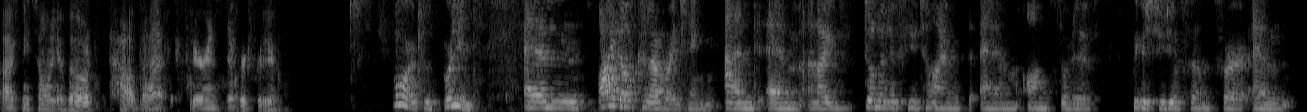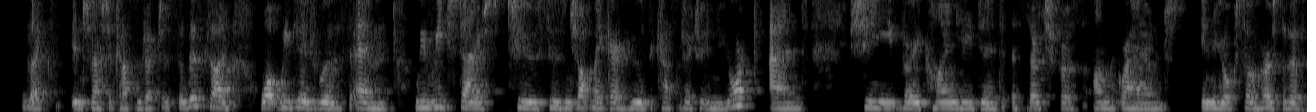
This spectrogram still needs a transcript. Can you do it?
Uh, can you tell me about how that experience differed for you? Sure, it was brilliant. Um, I love collaborating, and um, and I've done it a few times um, on sort of bigger studio films for um, like international casting directors. So this time, what we did was um, we reached out to Susan Shopmaker, who is a casting director in New York, and she very kindly did a search for us on the ground in New York. So her sort of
